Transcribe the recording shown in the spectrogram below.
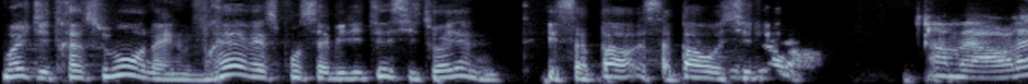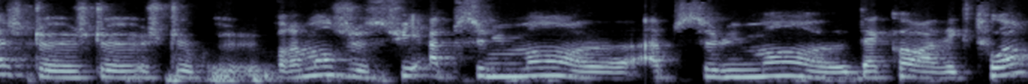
moi je dis très souvent, on a une vraie responsabilité citoyenne, et ça part, ça part aussi de là. Ah mais alors là, je te, je te, je te vraiment, je suis absolument, euh, absolument euh, d'accord avec toi.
